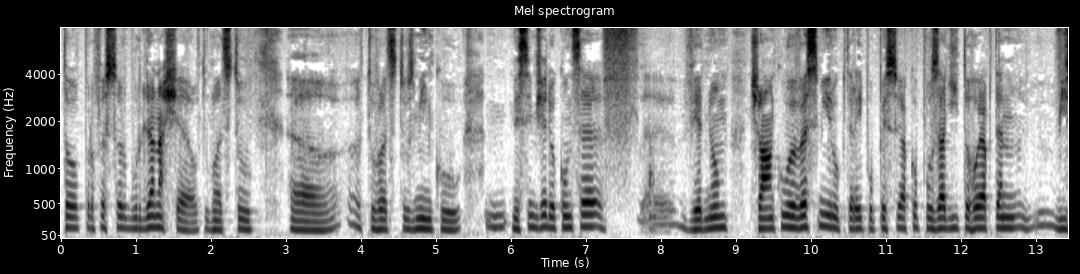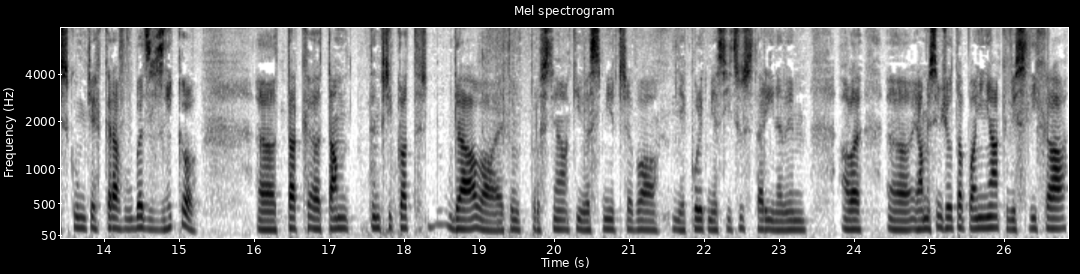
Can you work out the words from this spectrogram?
to profesor Burda našel, tuhle tu, uh, tu zmínku. Myslím, že dokonce v, v jednom článku ve vesmíru, který popisuje jako pozadí toho, jak ten výzkum těch krav vůbec vznikl, uh, tak uh, tam ten příklad udává. Je to prostě nějaký vesmír třeba několik měsíců starý, nevím, ale uh, já myslím, že ta paní nějak vyslýchá,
